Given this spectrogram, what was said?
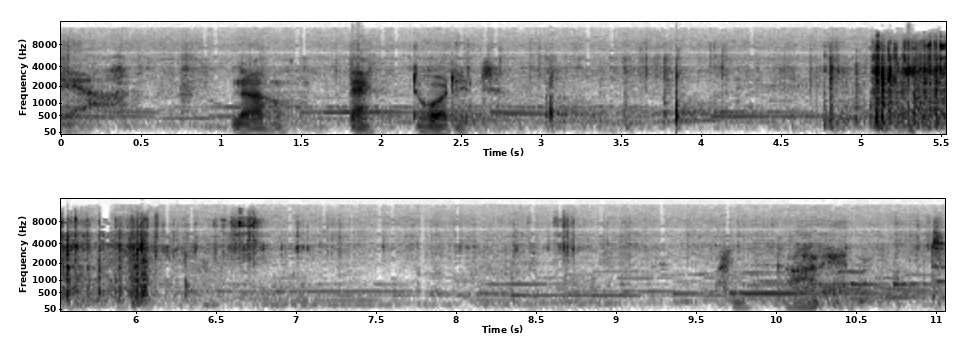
Yeah. Now, back toward it. I got it.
